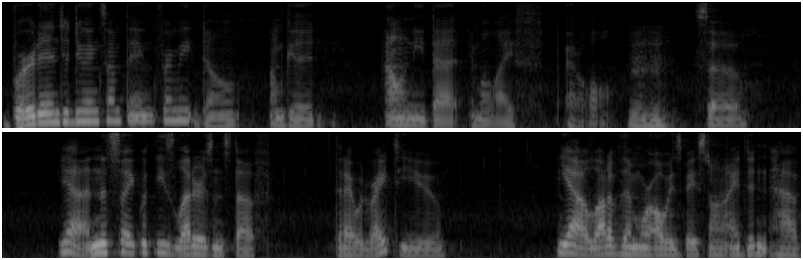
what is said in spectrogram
burden to doing something for me, don't. I'm good. I don't need that in my life at all. Mm-hmm. So, yeah, and it's like with these letters and stuff that I would write to you. Yeah, a lot of them were always based on I didn't have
